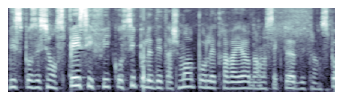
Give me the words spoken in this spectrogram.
dispositions spécifiques aussi pour le détachement, pour les travailleurs dans le secteur du transport.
